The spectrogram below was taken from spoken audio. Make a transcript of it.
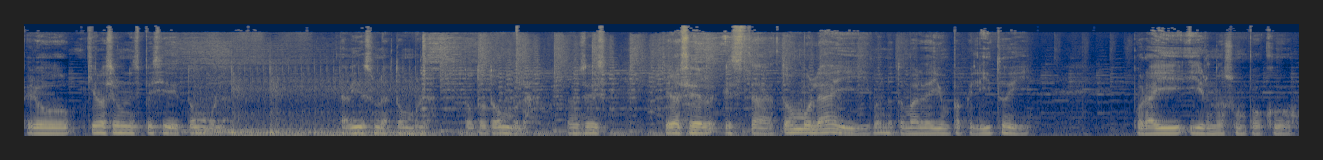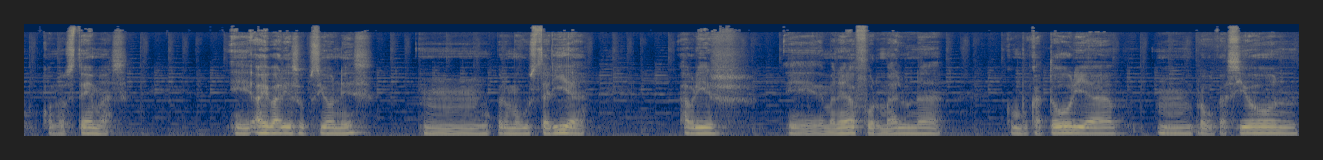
pero quiero hacer una especie de tómbola. La vida es una tómbola, tototómbola. Entonces, quiero hacer esta tómbola y bueno, tomar de ahí un papelito y por ahí irnos un poco con los temas. Eh, hay varias opciones, mm, pero me gustaría abrir eh, de manera formal una convocatoria, mm, provocación,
